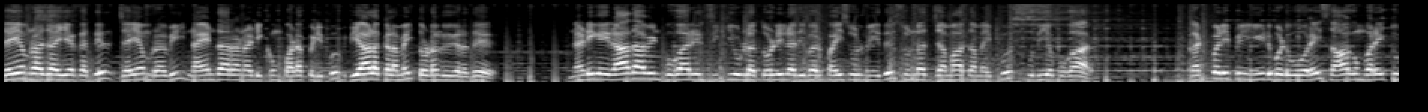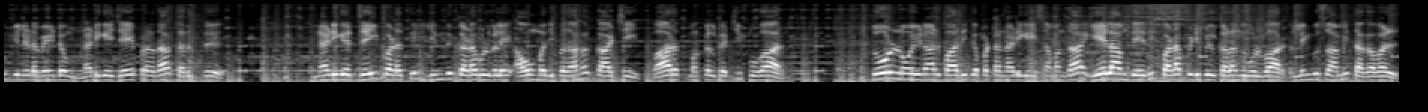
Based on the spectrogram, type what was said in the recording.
ஜெயம் ராஜா இயக்கத்தில் ஜெயம் ரவி நயன்தாரா நடிக்கும் படப்பிடிப்பு வியாழக்கிழமை தொடங்குகிறது. நடிகை ராதாவின் புகாரில் சிக்கியுள்ள தொழிலதிபர் பைசூல் மீது சுன்னத் ஜமாத் அமைப்பு புதிய புகார். கற்பழிப்பில் ஈடுபடுவோரை சாகும் வரை தூக்கிலிட வேண்டும் நடிகை ஜெயபிரதா கருத்து. நடிகர் ஜெய் படத்தில் இந்து கடவுள்களை அவமதிப்பதாக காட்சி பாரத் மக்கள் கட்சி புகார். தோல் நோயினால் பாதிக்கப்பட்ட நடிகை சமந்தா ஏழாம் தேதி படப்பிடிப்பில் கலந்து கொள்வார் லிங்குசாமி தகவல்.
